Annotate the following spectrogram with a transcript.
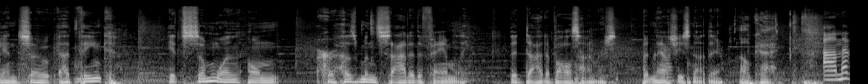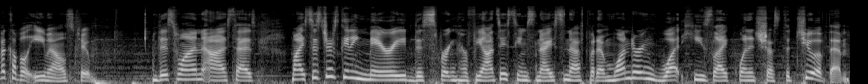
and so I think it's someone on her husband's side of the family that died of Alzheimer's. But now she's not there. Okay. Um, I have a couple emails too. This one uh, says, My sister's getting married this spring. Her fiance seems nice enough, but I'm wondering what he's like when it's just the two of them.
